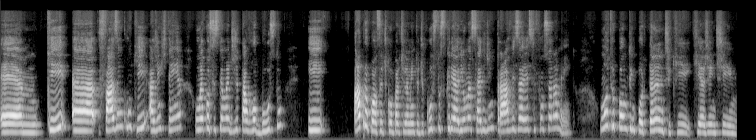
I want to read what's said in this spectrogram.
é, que é, fazem com que a gente tenha um ecossistema digital robusto e a proposta de compartilhamento de custos criaria uma série de entraves a esse funcionamento. Um outro ponto importante que, que a gente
